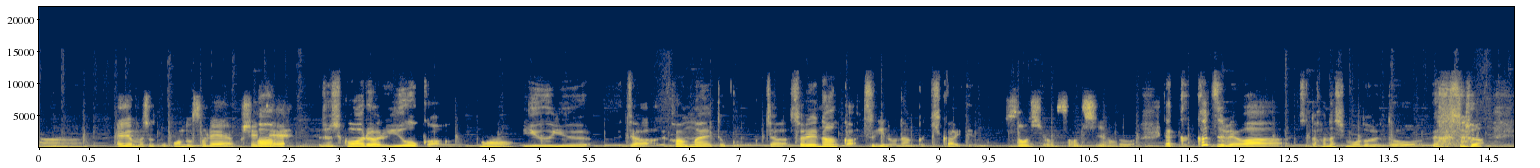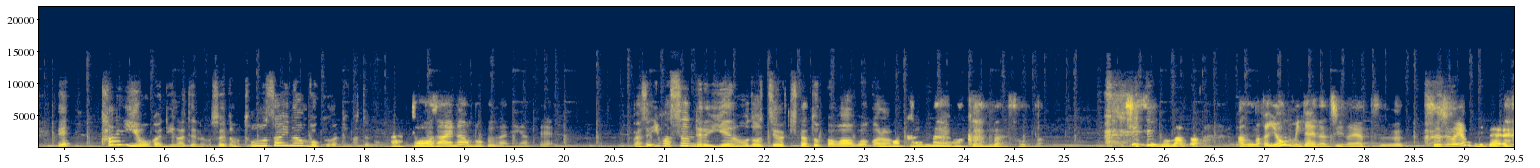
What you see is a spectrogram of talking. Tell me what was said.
うん。え、でもちょっと今度それ教あえて。女子校あるある言おうか。も言う言う。じゃあ考えとくじゃあそれなんか次のなんか機会でう、そうしよう、そうしよう。だか勝部はちょっと話戻るとその え太陽が苦手なの？それとも東西南北が苦手なの？あ、東西南北が苦手。あじゃあ今住んでる家のどっちが北とかは分からんわかんない、わかんない、そんな。地図のなんか、あの、なんか4みたいな字のやつ？数字の4みたいなや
